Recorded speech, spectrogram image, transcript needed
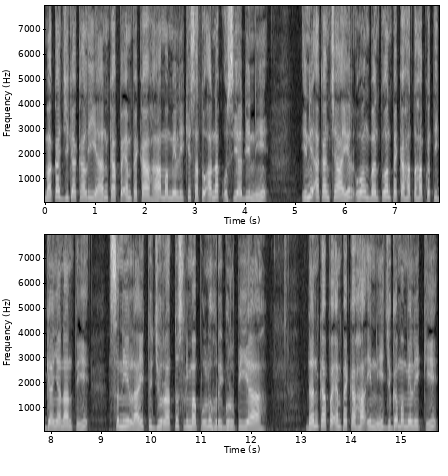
Maka jika kalian KPM PKH memiliki satu anak usia dini, ini akan cair uang bantuan PKH tahap ketiganya nanti senilai Rp750.000. Dan KPM PKH ini juga memiliki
